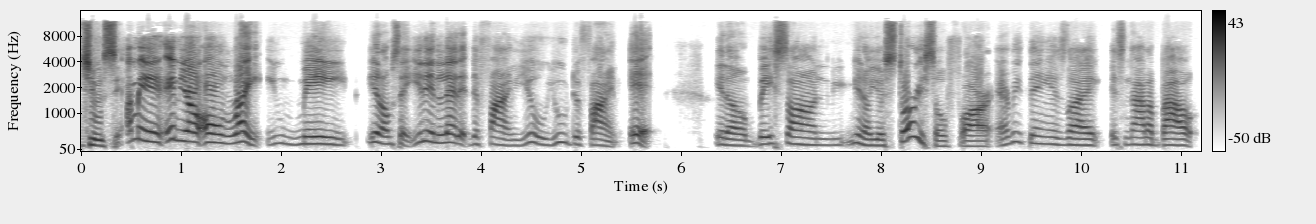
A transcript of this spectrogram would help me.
juicy. I mean, in your own right, you made, you know what I'm saying? You didn't let it define you, you define it. You know, based on you know your story so far, everything is like it's not about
